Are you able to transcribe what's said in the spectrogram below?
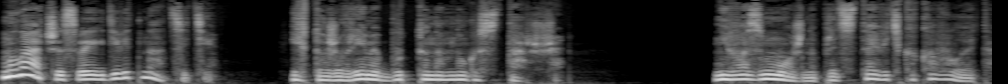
младше своих девятнадцати, и в то же время будто намного старше. Невозможно представить, каково это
